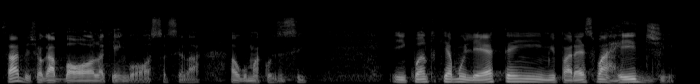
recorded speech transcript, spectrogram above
sabe? Jogar bola, quem gosta, sei lá, alguma coisa assim. Enquanto que a mulher tem, me parece, uma rede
